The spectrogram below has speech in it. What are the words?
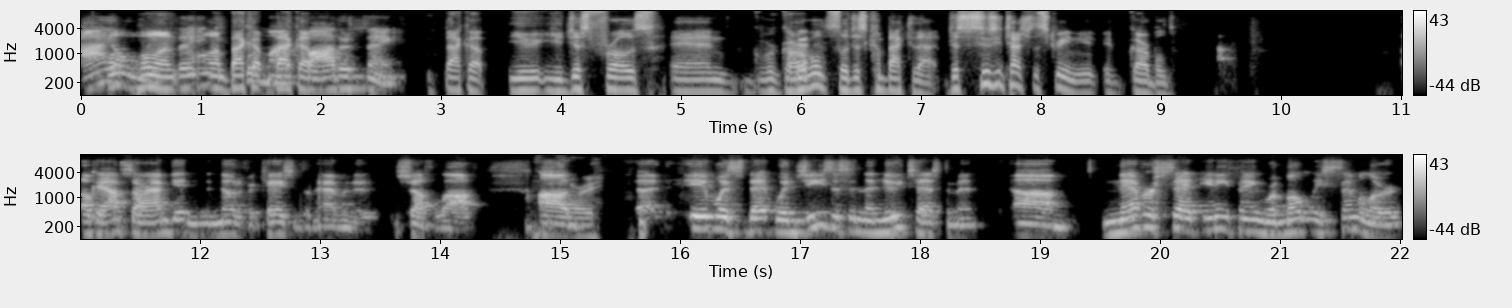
I hold, hold on, hold on, back up, back up. Father think. Back up. You you just froze and were garbled. Okay. So just come back to that. Just as soon as you touch the screen, you, it garbled. Okay, I'm sorry. I'm getting the notifications. I'm having to shuffle off. Um, sorry. Uh, it was that when Jesus in the New Testament um, never said anything remotely similar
